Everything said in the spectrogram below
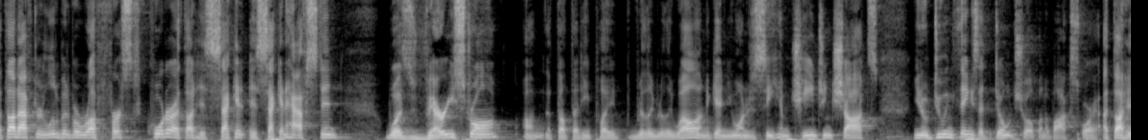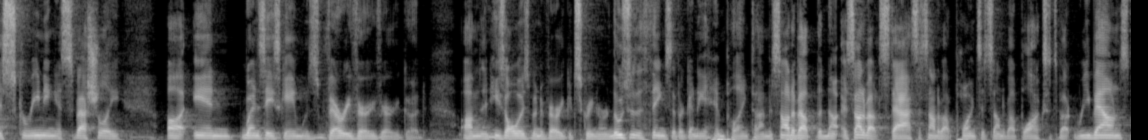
I thought after a little bit of a rough first quarter, I thought his second his second half stint was very strong. Um, I thought that he played really really well. And again, you wanted to see him changing shots, you know, doing things that don't show up on a box score. I thought his screening, especially uh, in Wednesday's game, was very very very good. Um, and he's always been a very good screener. And those are the things that are going to get him playing time. It's not about the it's not about stats. It's not about points. It's not about blocks. It's about rebounds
